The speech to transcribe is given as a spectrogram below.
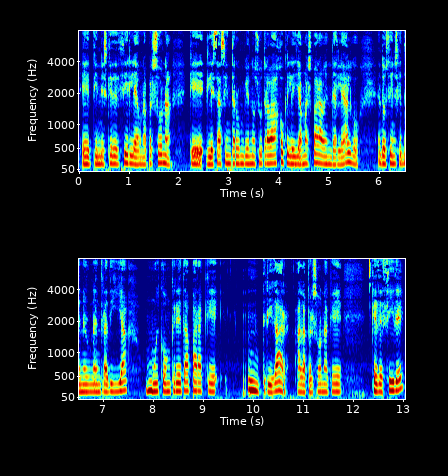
eh, tienes que decirle a una persona que le estás interrumpiendo su trabajo que le llamas para venderle algo. Entonces tienes que tener una entradilla muy concreta para que intrigar a la persona que, que decide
